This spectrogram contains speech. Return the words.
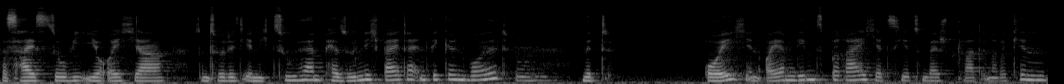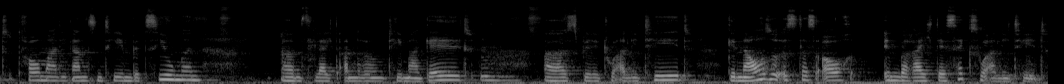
Das heißt, so wie ihr euch ja, sonst würdet ihr nicht zuhören, persönlich weiterentwickeln wollt, mhm. mit euch in eurem Lebensbereich, jetzt hier zum Beispiel gerade innere Kind, Trauma, die ganzen Themen Beziehungen, ähm, vielleicht andere Thema Geld, mhm. äh, Spiritualität. Genauso ist das auch im Bereich der Sexualität.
